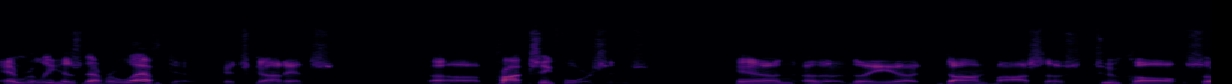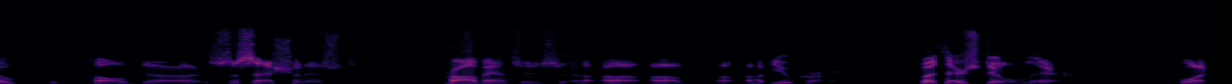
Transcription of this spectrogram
and really has never left it. It's got its uh, proxy forces in uh, the uh, Donbass, those two call, so-called uh, secessionist provinces uh, uh, of of Ukraine, but they're still there. What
